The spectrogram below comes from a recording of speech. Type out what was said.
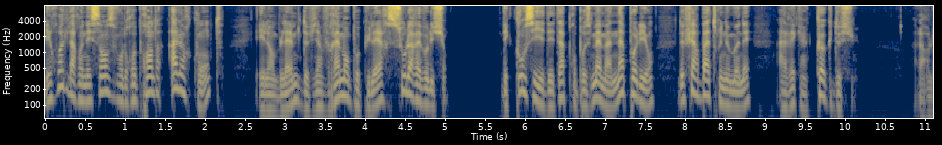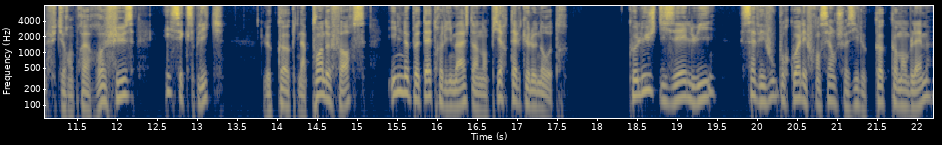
Les rois de la Renaissance vont le reprendre à leur compte et l'emblème devient vraiment populaire sous la Révolution. Des conseillers d'État proposent même à Napoléon de faire battre une monnaie avec un coq dessus. Alors le futur empereur refuse et s'explique Le coq n'a point de force, il ne peut être l'image d'un empire tel que le nôtre. Coluche disait, lui, Savez-vous pourquoi les Français ont choisi le coq comme emblème?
